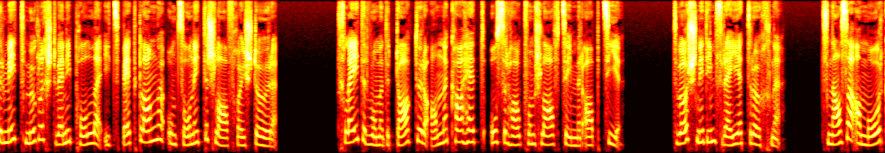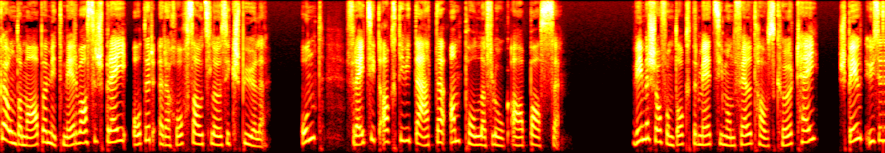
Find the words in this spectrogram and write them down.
damit möglichst wenig Pollen ins Bett gelangen und so nicht den Schlaf stören Die Kleider, die man den Tag durch hat, außerhalb vom Schlafzimmer abziehen. Die Wäsche nicht im Freien trocknen. Die Nase am Morgen und am Abend mit Meerwasserspray oder einer Kochsalzlösung spülen. Und Freizeitaktivitäten am Pollenflug anpassen. Wie wir schon vom Dr. Med Simon Feldhaus gehört haben, spielt unser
